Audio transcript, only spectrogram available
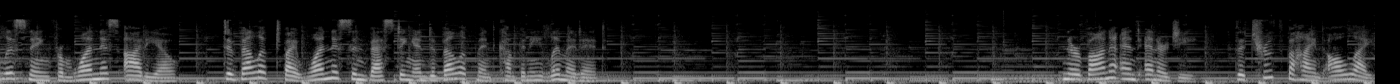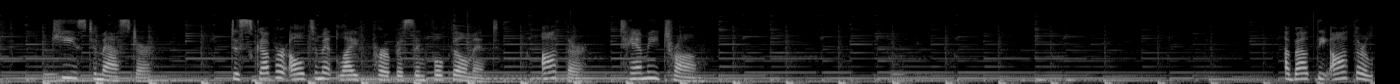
listening from Oneness Audio. Developed by Oneness Investing and Development Company Limited. Nirvana and Energy. The Truth Behind All Life. Keys to Master. Discover Ultimate Life Purpose and Fulfillment. Author. Tammie Truong. About the author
